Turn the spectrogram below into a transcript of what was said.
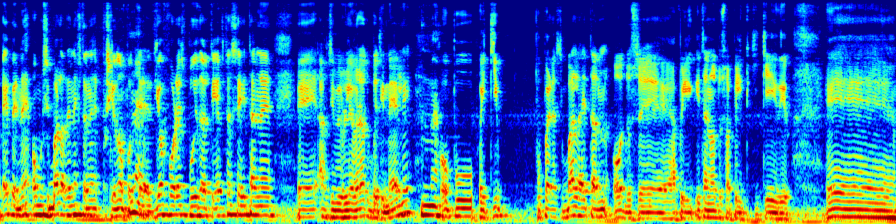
έμπαινε, όμως η μπάλα δεν έφτανε σχεδόν ποτέ. Ναι. Δύο φορές που είδα ότι έφτασε ήταν ε, από την πλευρά του Μπετινέλη, Ναι. όπου εκεί που πέρασε η μπάλα ήταν όντως ε, απειλη, ήταν όντως απειλητική και οι δύο. Ε,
